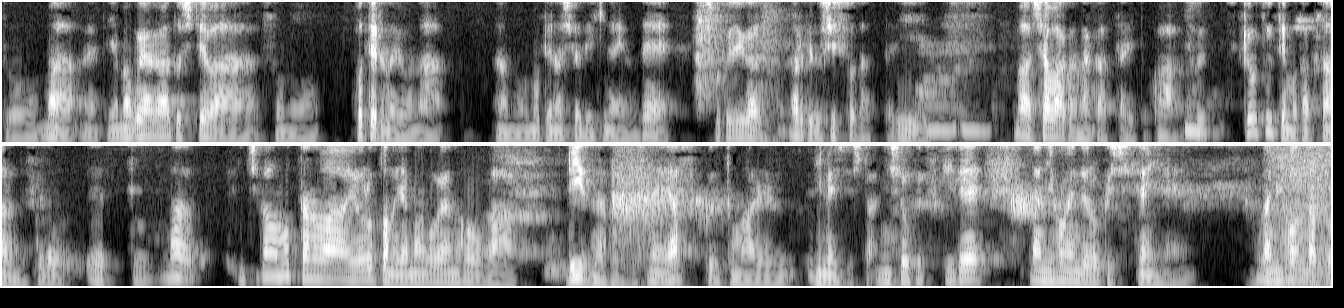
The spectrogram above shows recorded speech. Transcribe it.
と、まあ、えーっと山小屋側としては、その、ホテルのような、あの、おもてなしはできないので、食事がある程度質素だったり、まあ、シャワーがなかったりとか、うんそういう共通点もたくさんあるんですけど、えっと、まあ、一番思ったのは、ヨーロッパの山小屋の方が、リーズナブルですね。安く泊まれるイメージでした。二食付きで、まあ、日本円で6、7千円。まあ、日本だと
